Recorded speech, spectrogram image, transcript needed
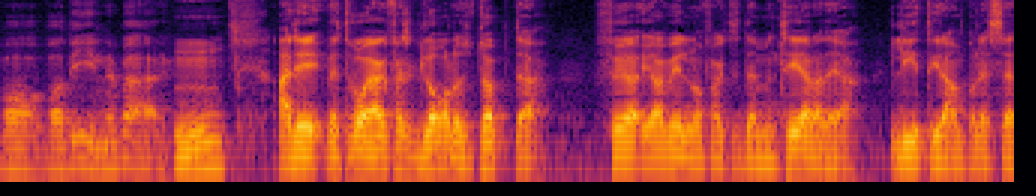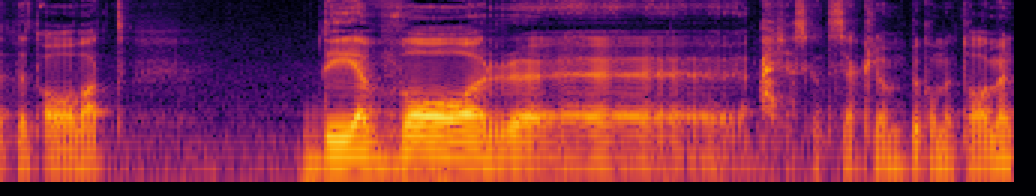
vad, vad det innebär. Mm. Ja, det, vet du vad, jag är faktiskt glad att du tog upp det. För jag, jag vill nog faktiskt dementera det. Lite grann på det sättet av att det var... Eh, äh, jag ska inte säga klumpig kommentar, men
